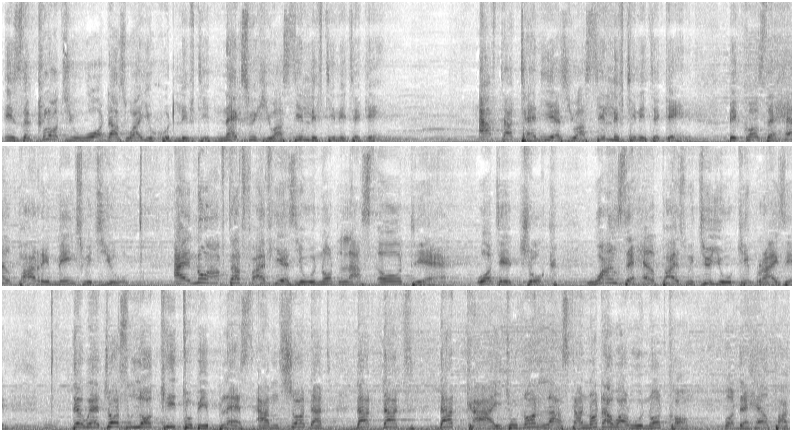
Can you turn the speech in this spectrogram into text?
It's the cloth you wore, that's why you could lift it. Next week, you are still lifting it again. After 10 years, you are still lifting it again because the helper remains with you. I know after five years, you will not last. Oh dear, what a joke. Once the helper is with you, you will keep rising. They were just lucky to be blessed. I'm sure that that that that car, it will not last. Another one will not come, but the helper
